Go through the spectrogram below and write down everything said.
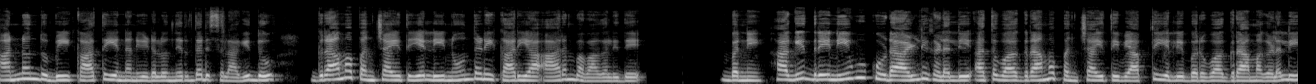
ಹನ್ನೊಂದು ಬಿ ಖಾತೆಯನ್ನು ನೀಡಲು ನಿರ್ಧರಿಸಲಾಗಿದ್ದು ಗ್ರಾಮ ಪಂಚಾಯಿತಿಯಲ್ಲಿ ನೋಂದಣಿ ಕಾರ್ಯ ಆರಂಭವಾಗಲಿದೆ. ಬನ್ನಿ, ಹಾಗಿದ್ರೆ ನೀವು ಕೂಡ ಹಳ್ಳಿಗಳಲ್ಲಿ ಅಥವಾ ಗ್ರಾಮ ಪಂಚಾಯಿತಿ ವ್ಯಾಪ್ತಿಯಲ್ಲಿ ಬರುವ ಗ್ರಾಮಗಳಲ್ಲಿ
